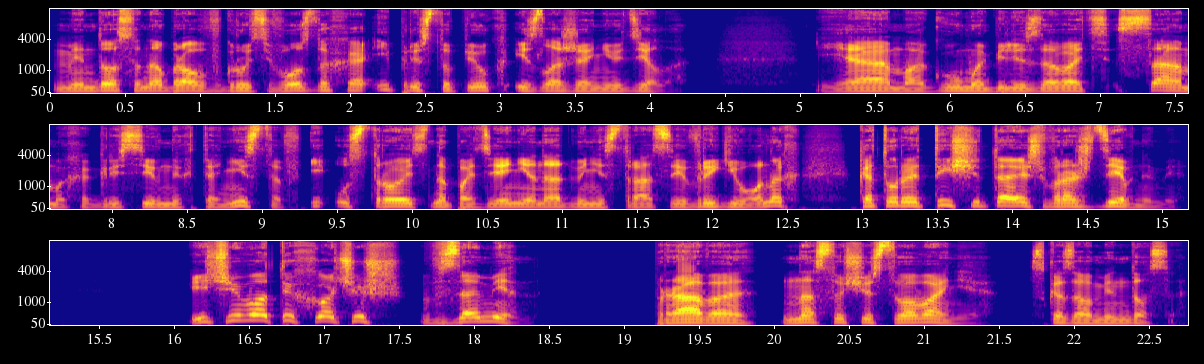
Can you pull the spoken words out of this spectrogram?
Мендоса набрал в грудь воздуха и приступил к изложению дела. «Я могу мобилизовать самых агрессивных тонистов и устроить нападение на администрации в регионах, которые ты считаешь враждебными. И чего ты хочешь взамен?» «Право на существование», — сказал Мендоса.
